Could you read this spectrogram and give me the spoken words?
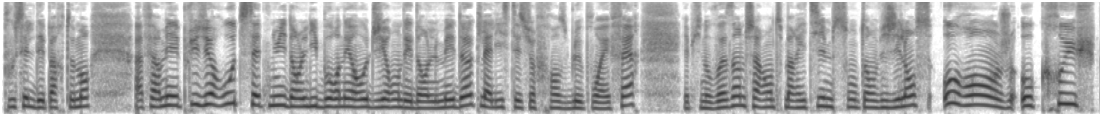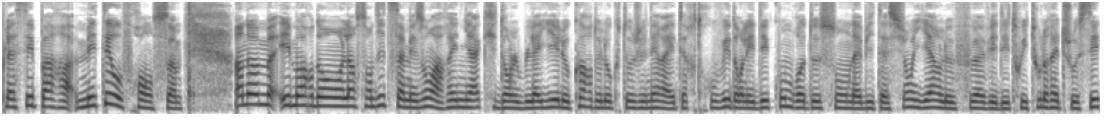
poussé le département à fermer plusieurs routes cette nuit dans le Libournais, en Haute-Gironde et dans le Médoc. La liste est sur francebleu.fr. Et puis nos voisins de Charente-Maritime sont en vigilance orange au cru, placé par Météo France. Un homme est mort dans l'incendie de sa maison à Régnac, dans le Blayais. Le corps de l'octogénaire a été retrouvé dans les décombres de son habitation. Hier, le feu avait détruit tout le rez-de-chaussée.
